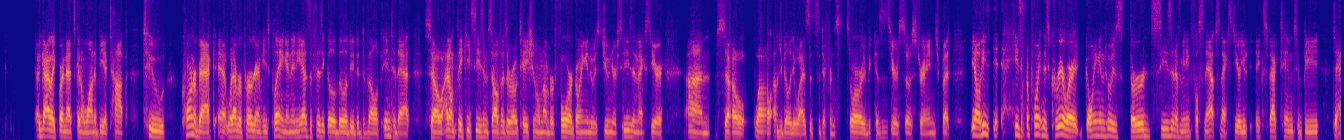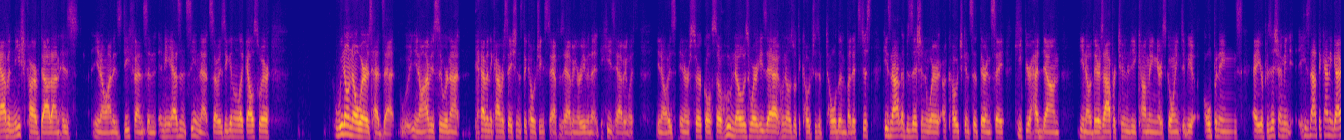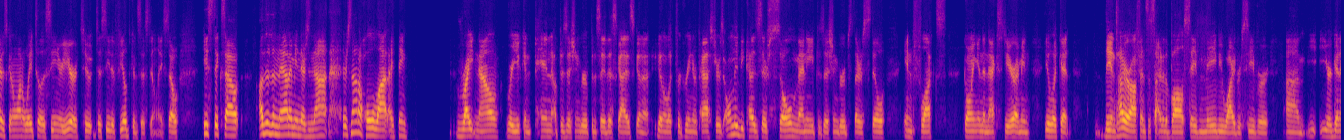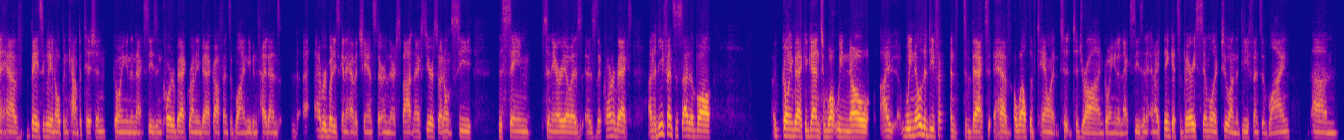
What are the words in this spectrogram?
a guy like Barnett's going to want to be a top two cornerback at whatever program he's playing in, and he has the physical ability to develop into that. So I don't think he sees himself as a rotational number four going into his junior season next year. Um, so, well, eligibility wise, it's a different story because this year is so strange. But you know, he's he's at a point in his career where going into his third season of meaningful snaps next year, you'd expect him to be to have a niche carved out on his you know on his defense, and and he hasn't seen that. So is he going to look elsewhere? We don't know where his head's at. You know, obviously, we're not having the conversations the coaching staff is having or even that he's having with you know his inner circle. So who knows where he's at? Who knows what the coaches have told him? But it's just he's not in a position where a coach can sit there and say keep your head down. You know there's opportunity coming. There's going to be openings at your position. I mean he's not the kind of guy who's going to want to wait till his senior year to to see the field consistently. So he sticks out other than that i mean there's not there's not a whole lot i think right now where you can pin a position group and say this guy is gonna gonna look for greener pastures only because there's so many position groups that are still in flux going into next year. I mean, you look at the entire offensive side of the ball, save maybe wide receiver. Um, you're going to have basically an open competition going into next season. Quarterback, running back, offensive line, even tight ends. Everybody's going to have a chance to earn their spot next year. So I don't see the same scenario as as the cornerbacks on the defensive side of the ball going back again to what we know i we know the defensive backs have a wealth of talent to, to draw on going into next season and i think it's very similar too on the defensive line um,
